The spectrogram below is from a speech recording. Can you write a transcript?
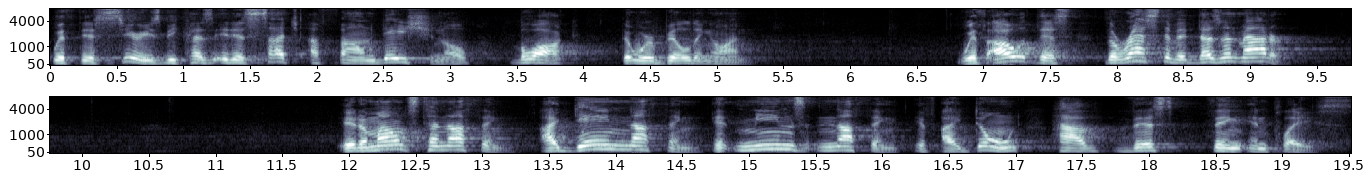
with this series because it is such a foundational block that we're building on. Without this, the rest of it doesn't matter. It amounts to nothing. I gain nothing. It means nothing if I don't have this thing in place.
